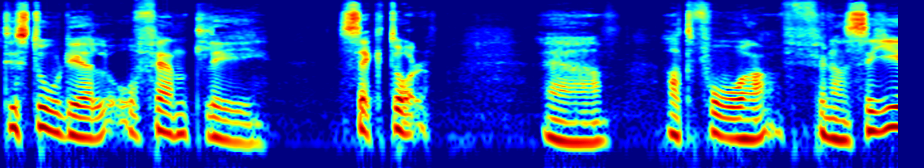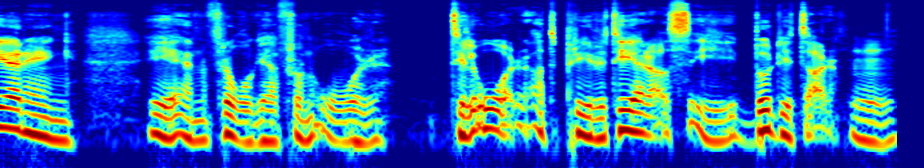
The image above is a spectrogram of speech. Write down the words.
till stor del offentlig sektor. Eh, att få finansiering är en fråga från år till år att prioriteras i budgetar. Mm.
